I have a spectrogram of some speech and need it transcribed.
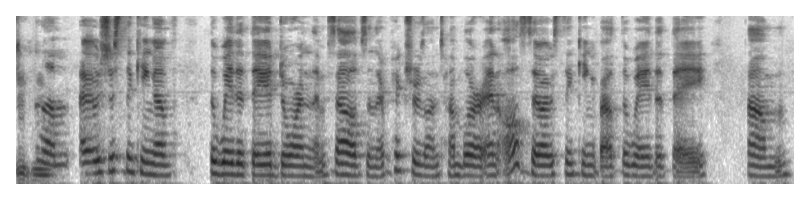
Mhm. Um, I was just thinking of the way that they adorn themselves and their pictures on Tumblr, and also I was thinking about the way that they um,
